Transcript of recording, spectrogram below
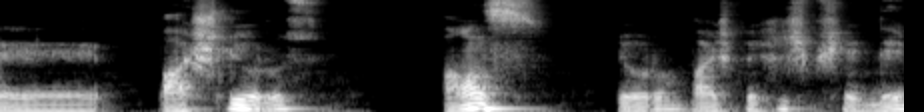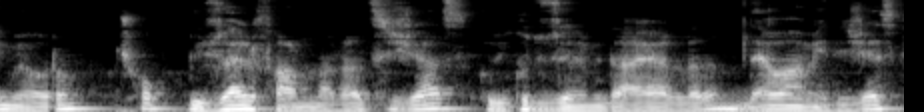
e, başlıyoruz. Dans diyorum. Başka hiçbir şey demiyorum. Çok güzel farmlar atacağız. Uyku düzenimi de ayarladım. Devam edeceğiz.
